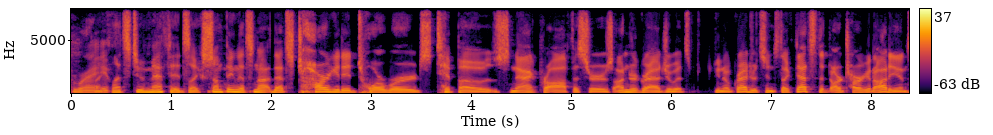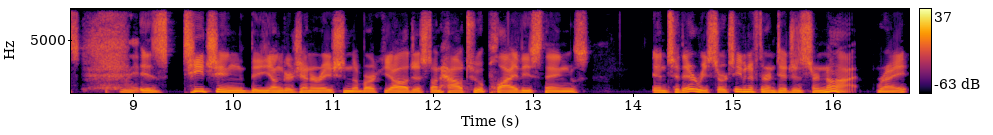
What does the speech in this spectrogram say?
Right. Like, let's do methods, like something that's not that's targeted towards THPOs, NAGPRA officers, undergraduates, you know, graduate students. Like that's the our target audience right. is teaching the younger generation of archaeologists on how to apply these things into their research, even if they're indigenous or not. Right.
